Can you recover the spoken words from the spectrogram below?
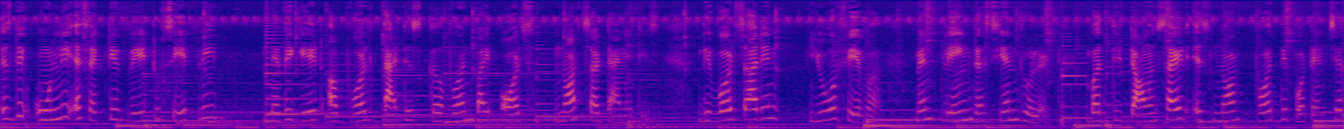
Is the only effective way to safely navigate a world that is governed by odds, not certainties. The words are in your favor when playing Russian roulette, but the downside is not worth the potential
